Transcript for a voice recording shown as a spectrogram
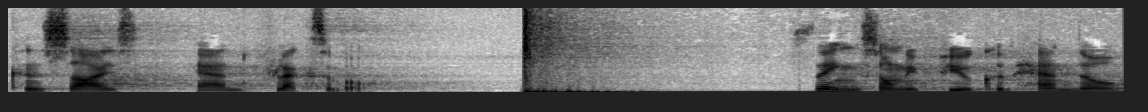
concise, and flexible. Things only few could handle,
